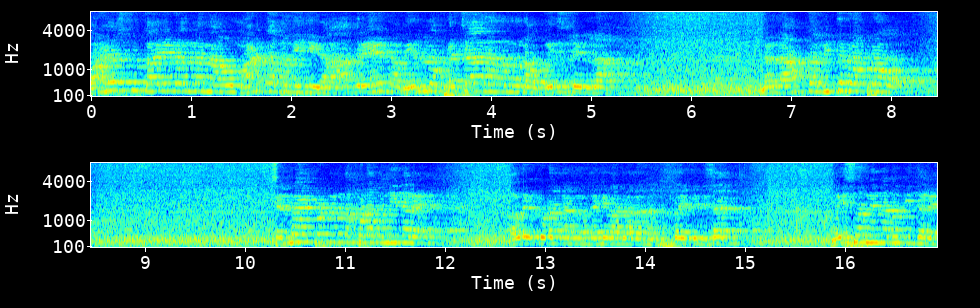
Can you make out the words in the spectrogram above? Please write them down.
ಬಹಳಷ್ಟು ಕಾರ್ಯಗಳನ್ನು ನಾವು ಮಾಡ್ತಾ ಬಂದಿದ್ದೀವಿ, ಆದರೆ ನಾವೆಲ್ಲೂ ಪ್ರಚಾರವನ್ನು ನಾವು ಬಯಸಲಿಲ್ಲ. ನನ್ನ ಆಪ್ತ ಮಿತ್ರರೊಬ್ಬರು ಚಂದ್ರಾಯಪಟ್ಟಣದಿಂದ ಕೂಡ ಬಂದಿದ್ದಾರೆ ಅವರಿಗೆ ಕೂಡ ನಾನು ಧನ್ಯವಾದ ಅರ್ಪಿಸ್ತಾ ಇದ್ದೀನಿ ಸರ್. ಮೈಸೂರಿನಿಂದ ಬಂದಿದ್ದಾರೆ.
